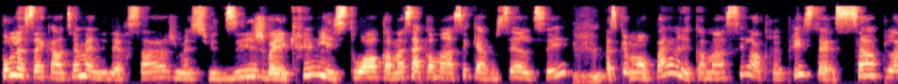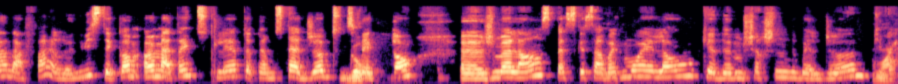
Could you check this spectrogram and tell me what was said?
pour le 50e anniversaire, je me suis dit, je vais écrire l'histoire, comment ça a commencé Carousel, tu sais. Mhm. Parce que mon père, il a commencé l'entreprise, c'était sans plan d'affaires. là. Lui, c'était comme un matin, tu te lèves, tu as perdu ta job, tu te dis, ben, donc, je me lance parce que ça va être moins long que de me chercher une nouvelle job. Puis Ouais.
